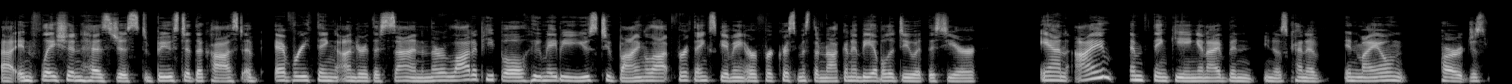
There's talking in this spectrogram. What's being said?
Uh, inflation has just boosted the cost of everything under the sun. And there are a lot of people who may be used to buying a lot for Thanksgiving or for Christmas. They're not going to be able to do it this year. And I am thinking, and I've been, you know, it's kind of in my own part, just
